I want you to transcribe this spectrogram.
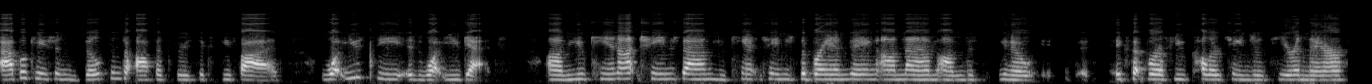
applications built into Office 365. What you see is what you get. Um, you cannot change them. You can't change the branding on them. Um, you know, except for a few color changes here and there.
